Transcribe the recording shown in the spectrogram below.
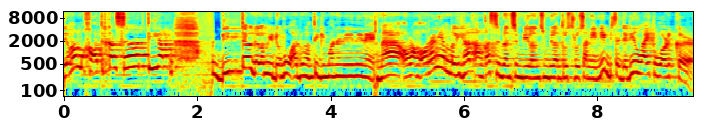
Jangan mengkhawatirkan setiap detail dalam hidupmu. Aduh nanti gimana nih nih nih. Nah, orang-orang yang melihat angka 999 terus-terusan ini bisa jadi light worker.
